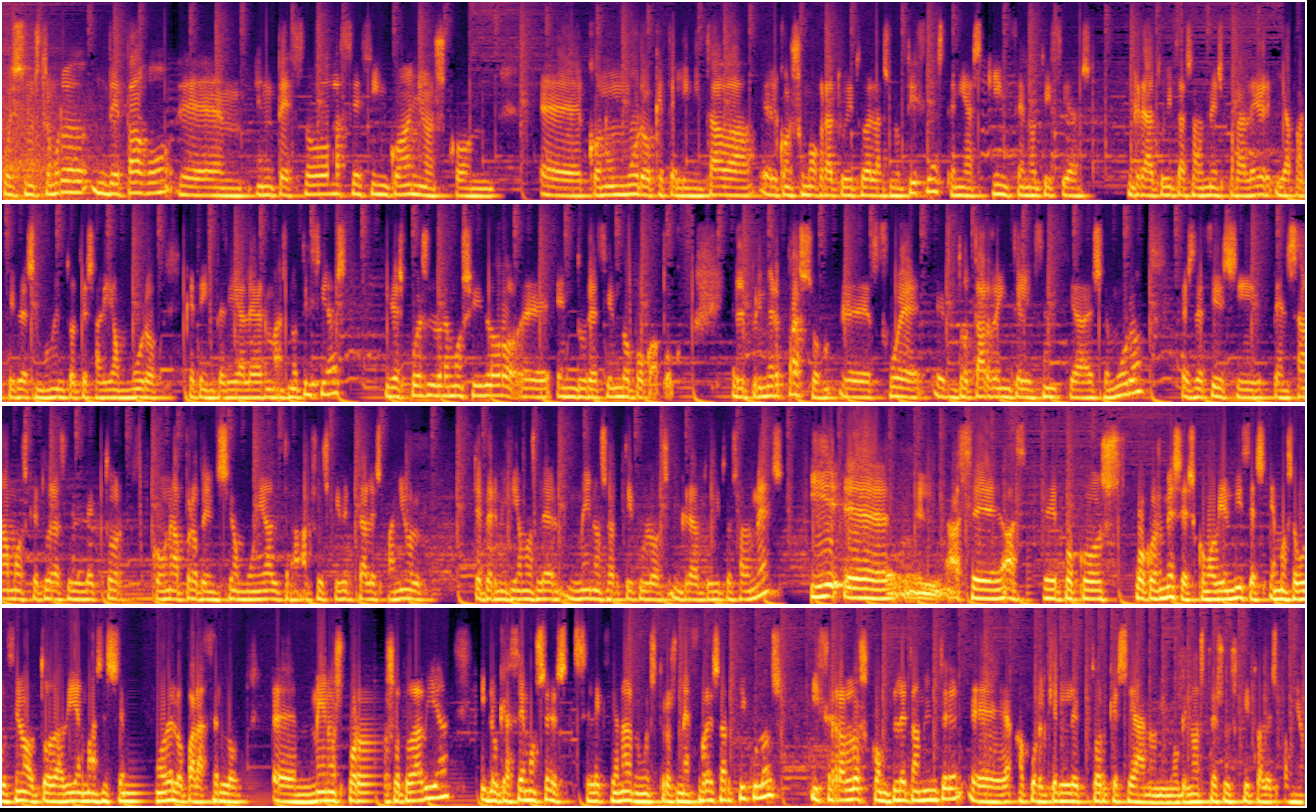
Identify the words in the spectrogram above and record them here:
Pues nuestro muro de pago eh, empezó hace cinco años con, eh, con un muro que te limitaba el consumo gratuito de las noticias. Tenías 15 noticias gratuitas al mes para leer y a partir de ese momento te salía un muro que te impedía leer más noticias y después lo hemos ido eh, endureciendo poco a poco. El primer paso eh, fue eh, dotar de inteligencia ese muro, es decir, si pensábamos que tú eras un lector con una propensión muy alta a suscribirte al español, te permitíamos leer menos artículos gratuitos al mes. Y hace, hace pocos, pocos meses, como bien dices, hemos evolucionado todavía más ese modelo para hacerlo eh, menos poroso todavía y lo que hacemos es seleccionar nuestros mejores artículos y cerrarlos completamente eh, a cualquier lector que sea anónimo, que no esté suscrito al español.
